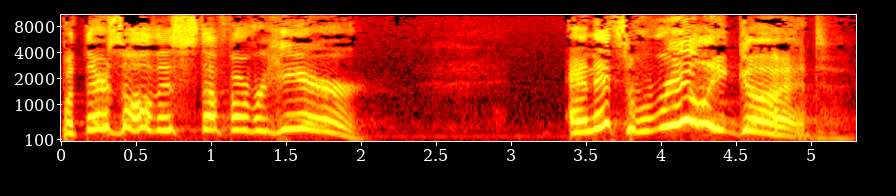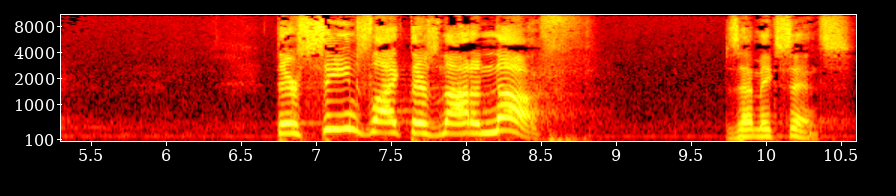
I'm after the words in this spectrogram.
But there's all this stuff over here. And it's really good there seems like there's not enough. Does that make sense?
